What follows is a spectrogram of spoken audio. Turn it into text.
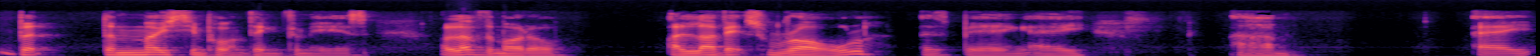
But the most important thing for me is I love the model. I love its role as being a um, a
